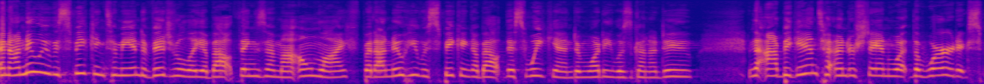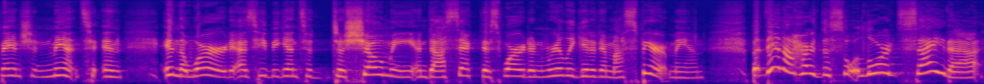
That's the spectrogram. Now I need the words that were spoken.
And I knew He was speaking to me individually about things in my own life, but I knew He was speaking about this weekend and what He was going to do. And I began to understand what the word expansion meant in, in the word as he began to, to show me and dissect this word and really get it in my spirit, man. But then I heard the Lord say that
